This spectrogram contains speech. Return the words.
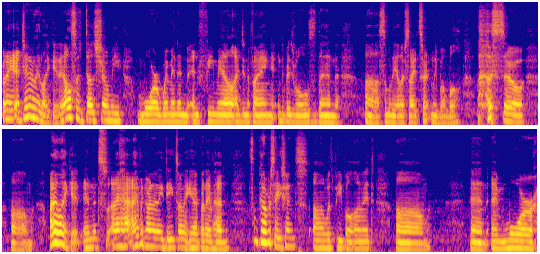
but I, I generally like it. It also does show me more women and, and female identifying individuals than uh, some of the other sites, certainly Bumble. so um, I like it, and it's I, ha- I haven't gone on any dates on it yet, but I've had some conversations uh, with people on it, um, and I'm more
